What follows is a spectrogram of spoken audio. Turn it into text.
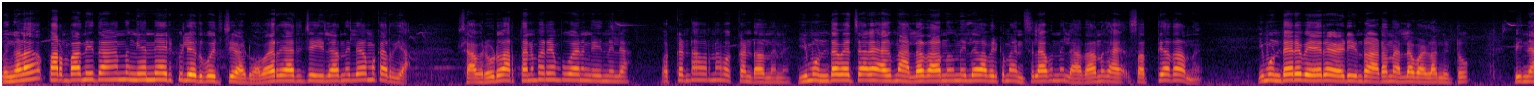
നിങ്ങളെ പറമ്പാന്ന് ഇതാണെന്ന് നിങ്ങൾ തന്നെ ആയിരിക്കില്ലേ അത് പൊരിച്ച് ചാടുക വേറെ ആരും ചെയ്യില്ല നമുക്കറിയാം. പക്ഷെ അവരോട് വർത്തമാനം പറയാൻ പോകാനും കഴിയുന്നില്ല. വെക്കണ്ട പറഞ്ഞാൽ വെക്കണ്ടെന്ന് തന്നെ. ഈ മുണ്ട വെച്ചാൽ അത് നല്ലതാണെന്നില്ല അവർക്ക് മനസ്സിലാവുന്നില്ല. അതാണ് സത്യം അതാണ്. ഈ മുണ്ടേരെ വേറെ ഏടിയുണ്ടോ അവിടെ നല്ല വെള്ളം കിട്ടും. പിന്നെ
